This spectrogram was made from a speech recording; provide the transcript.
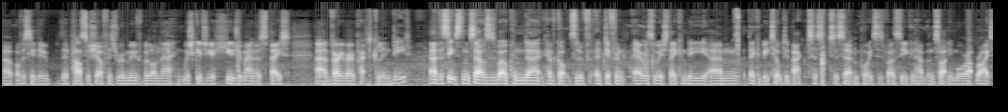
uh, obviously the the parcel shelf is removable on there, which gives you a huge amount of space. Uh, very very practical indeed. Uh, the seats themselves as well can uh, have got sort of different areas which they can be um, they can be tilted back to, to certain points as well, so you can have them slightly more upright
